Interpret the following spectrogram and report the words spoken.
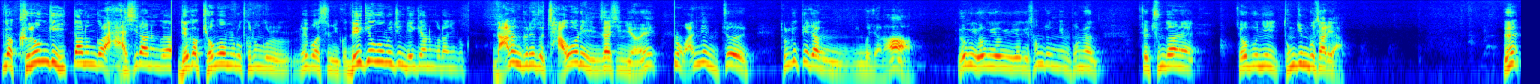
그러니까 그런 게 있다는 걸 아시라는 거야. 내가 경험으로 그런 걸 해봤으니까. 내 경험을 지금 얘기하는 거라니까. 나는 그래도 자월의 인사신이야. 완전 저 돌격대장인 거잖아. 여기, 여기, 여기, 여기 성중님 보면 저 중간에 저분이 동진보살이야. 예?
